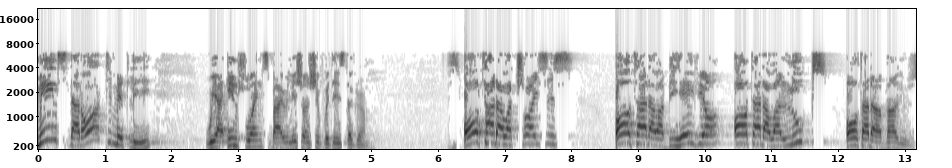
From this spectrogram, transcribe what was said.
means that ultimately we are influenced by relationship with Instagram. It's altered our choices, altered our behavior, altered our looks, altered our values.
